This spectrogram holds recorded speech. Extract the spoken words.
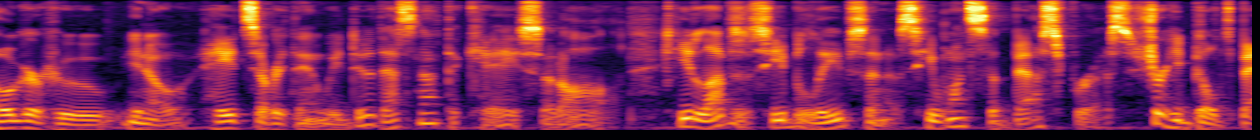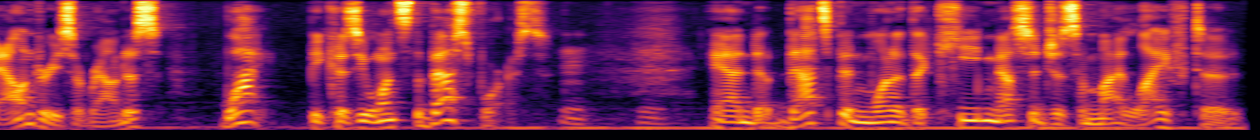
ogre who, you know, hates everything that we do. That's not the case at all. He loves us. He believes in us. He wants the best for us. Sure, he builds boundaries around us. Why? Because he wants the best for us. Mm-hmm. And that's been one of the key messages of my life to,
